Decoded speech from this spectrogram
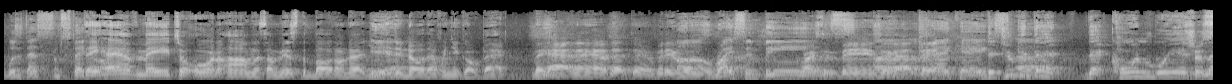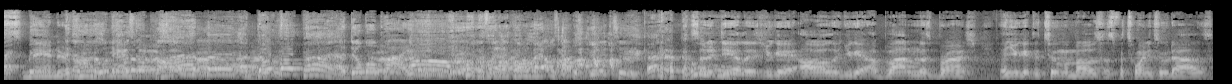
was that some steak? They on? have made to order omelets. I missed the boat on that. You Yeah. need to know that when you go back. They have they have that there, but it uh, was rice and beans, Rice and beans, they uh, got- they had- pancakes. Did you get uh, that that cornbread It's your black bean? The corn- little yeah, little that was- pie thing, adobo pie. adobo pie? Yeah, oh. yeah, yeah. Cornbread. That was that was good too. So the deal is you get all you get a bottomless brunch and you get the two mimosas for twenty two dollars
